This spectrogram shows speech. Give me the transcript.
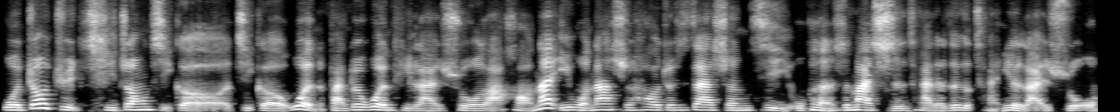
我就举其中几个几个问反对问题来说啦。哈，那以我那时候就是在生计，我可能是卖食材的这个产业来说，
